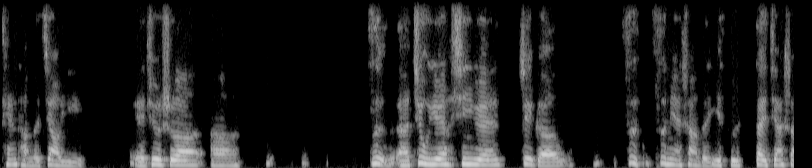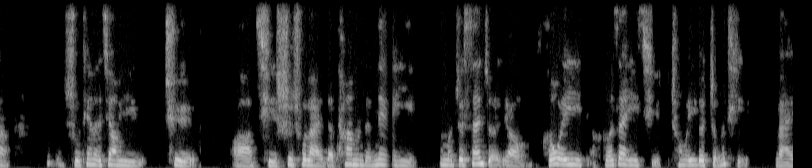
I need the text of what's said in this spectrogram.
天堂的教义，也就是说，呃，字呃旧约、新约这个字字面上的意思，再加上属天的教义去啊、启示出来的他们的内意，那么这三者要合为一合在一起，成为一个整体来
